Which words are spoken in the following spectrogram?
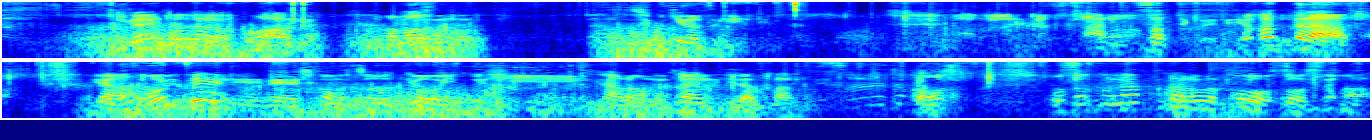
たんですけど、意外となんかこう雨、雨雲、あの、出勤の時に、あの、去ってくれてよかったなと。いや、保育園にね、しかもちょうど今日行く日、あの、迎えの日だったんで、それでちょっと遅くなったのがこう、そうしたかな。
